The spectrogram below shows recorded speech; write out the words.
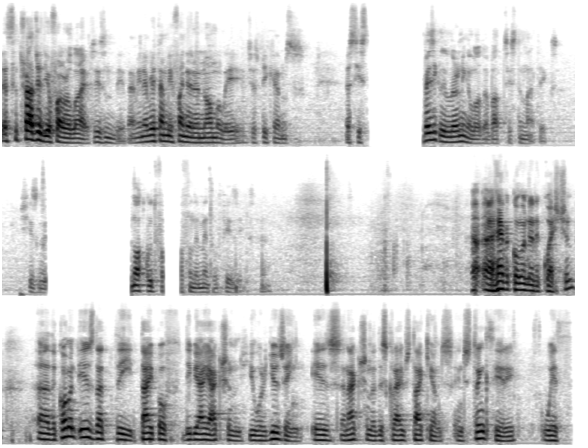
That's the tragedy of our lives, isn't it? I mean, every time we find an anomaly, it just becomes a system. Basically, learning a lot about systematics, which is good. Not good for fundamental physics. I have a comment and a question. Uh, the comment is that the type of DBI action you were using is an action that describes tachyons in string theory with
